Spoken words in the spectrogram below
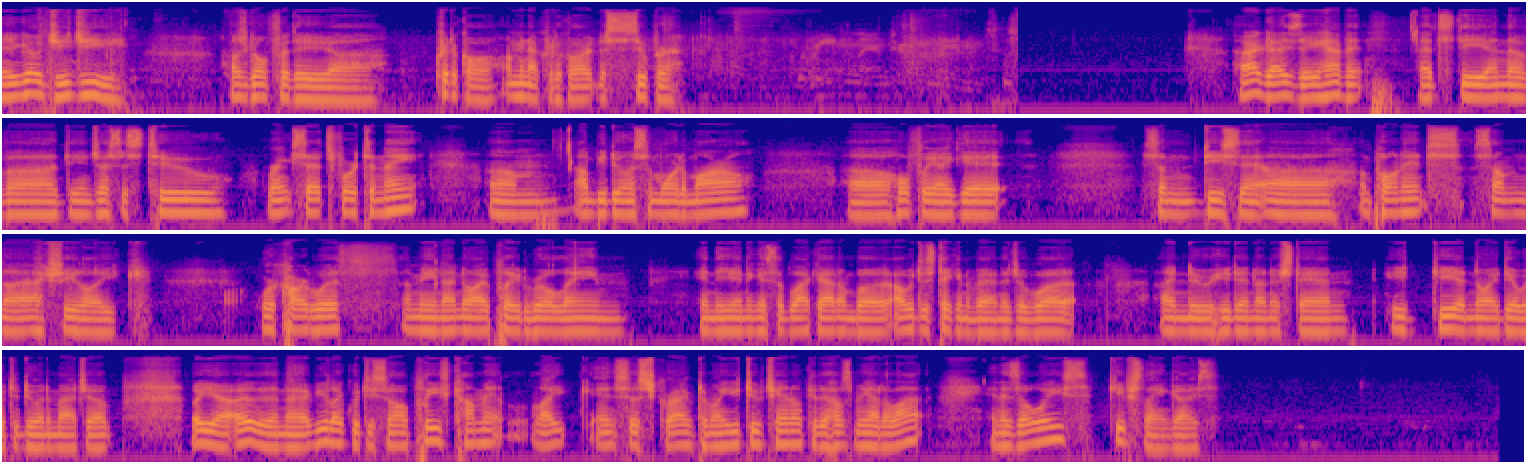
There you go, GG. I was going for the uh, critical. I mean, not critical art, the super. Alright, guys, there you have it. That's the end of uh, the Injustice 2 rank sets for tonight. Um, I'll be doing some more tomorrow. Uh, hopefully, I get some decent uh, opponents, something to actually like work hard with. I mean, I know I played real lame in the end against the Black Adam, but I was just taking advantage of what I knew he didn't understand. He he had no idea what to do in the matchup. But yeah, other than that, if you like what you saw, please comment, like, and subscribe to my YouTube channel because it helps me out a lot. And as always, keep slaying, guys.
